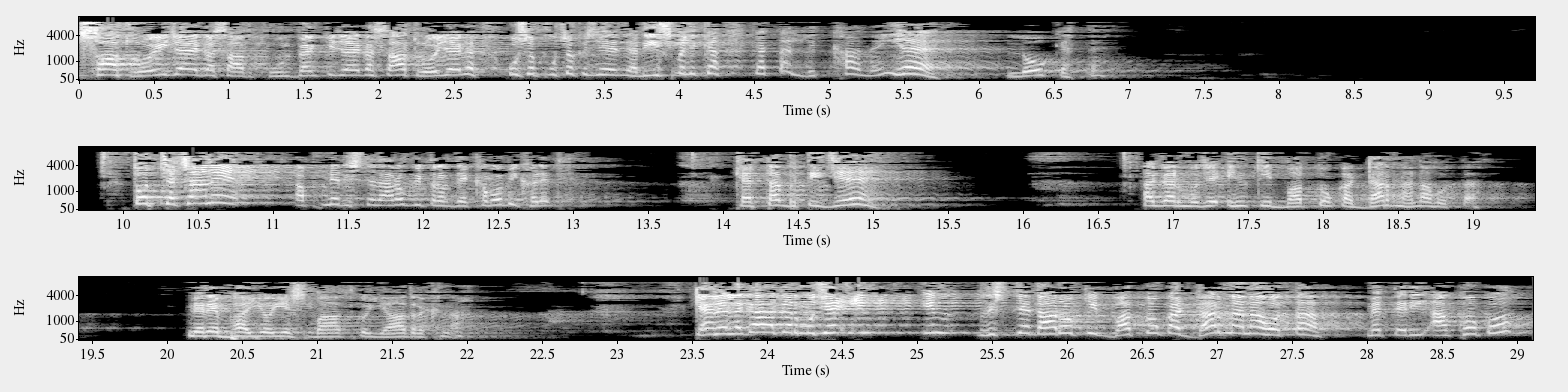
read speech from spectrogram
ساتھ روئی جائے گا، ساتھ پھول پھینک کی جائے گا، ساتھ روئی جائے گا۔ اسے پوچھو کسی حدیث میں لکھا، کہتا لکھا نہیں ہے۔ لوگ کہتے ہیں۔ تو چچا نے اپنے رشتہ داروں کی طرف دیکھا، وہ بھی کھڑے تھے۔ کہتا بھتیجے، اگر مجھے ان کی باتوں کا ڈر نہ نہ ہوتا، میرے بھائیوں اس بات کو یاد رکھنا۔ کہنے لگا، اگر مجھے ان ان رشتہ داروں کی باتوں کا ڈر نہ نہ ہوتا، میں تیری آنکھوں کو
